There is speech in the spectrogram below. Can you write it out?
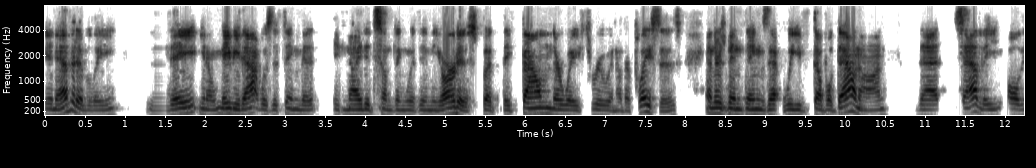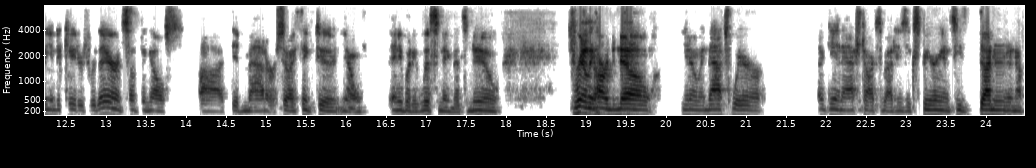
inevitably they you know maybe that was the thing that ignited something within the artist but they found their way through in other places and there's been things that we've doubled down on that sadly all the indicators were there and something else uh, didn't matter so i think to you know anybody listening that's new it's really hard to know you know and that's where again ash talks about his experience he's done it enough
